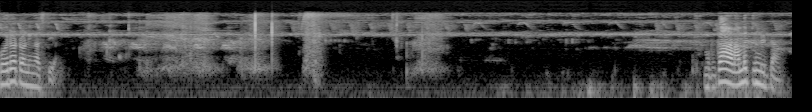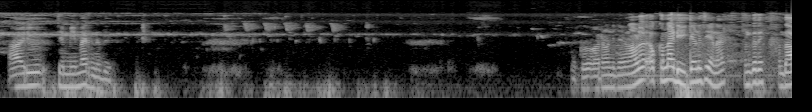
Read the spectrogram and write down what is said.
ഒരു ഓട്ടോണ്ടിങ് കസ്റ്റ് ചെയ്യാം നമുക്ക് കാണാൻ പറ്റുന്നുണ്ട് കേട്ടോ ആ ഒരു ചെമ്മീൻ വരുന്നത് നമുക്ക് ഓരോ നമ്മൾ ഒക്കെ ഒന്ന് അടിയിക്കാണ് ചെയ്യണേ. നമുക്കത് എന്താ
